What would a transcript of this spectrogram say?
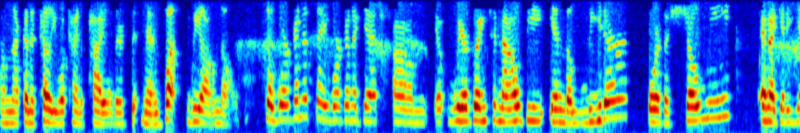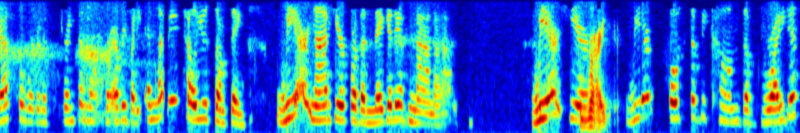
I'm not going to tell you what kind of pile they're sitting in, but we all know. So we're going to say we're going to get, um, we're going to now be in the leader or the show me, and I get a yes, so we're going to strengthen that for everybody. And let me tell you something. We are not here for the negative nanas. We are here. Right. We are supposed to become the brightest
